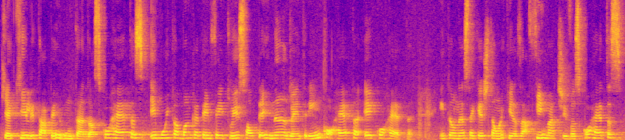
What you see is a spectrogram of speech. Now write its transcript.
que aqui ele está perguntando as corretas e muito a banca tem feito isso alternando entre incorreta e correta. Então, nessa questão aqui, as afirmativas corretas.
